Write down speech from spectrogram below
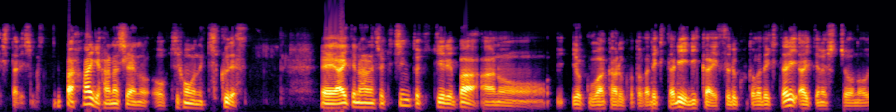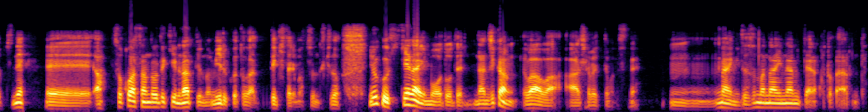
いしたりします。やっぱり会議話し合いの基本はね、聞くです。えー相手の話をきちんと聞ければ、あのーよくわかることができたり、理解することができたり、相手の主張のうちね、えーあ、そこは賛同できるなっていうのを見ることができたりもするんですけど、よく聞けないモードで何時間わーわー喋ってもですね、うん、前に進まないなみたいなことがあるんで、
